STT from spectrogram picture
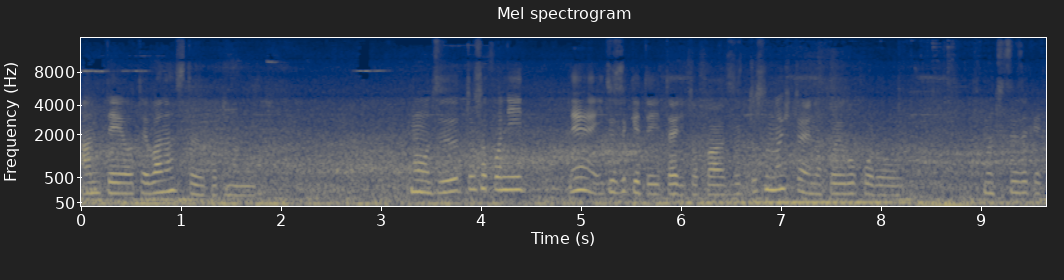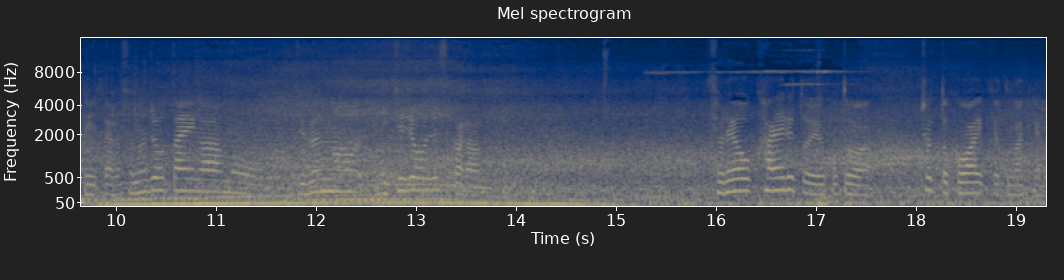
安定を手放すということなので。もうずっとそこにね居続けていたりとかずっとその人への恋心を持ち続けていたらその状態がもう自分の日常ですからそれを変えるということはちょっと怖いことだけど。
